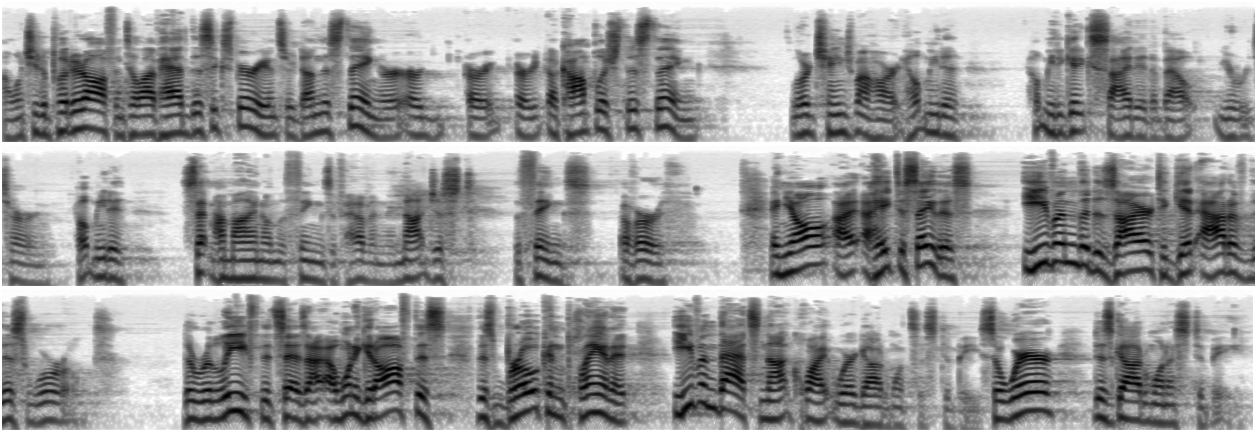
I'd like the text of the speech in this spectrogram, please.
I want you to put it off until I've had this experience or done this thing or, or, or, or accomplished this thing. Lord, change my heart. Help me, to, help me to get excited about your return. Help me to set my mind on the things of heaven and not just the things of earth. And y'all, I, I hate to say this, even the desire to get out of this world, the relief that says, I, I want to get off this, this broken planet, even that's not quite where God wants us to be. So, where does God want us to be?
